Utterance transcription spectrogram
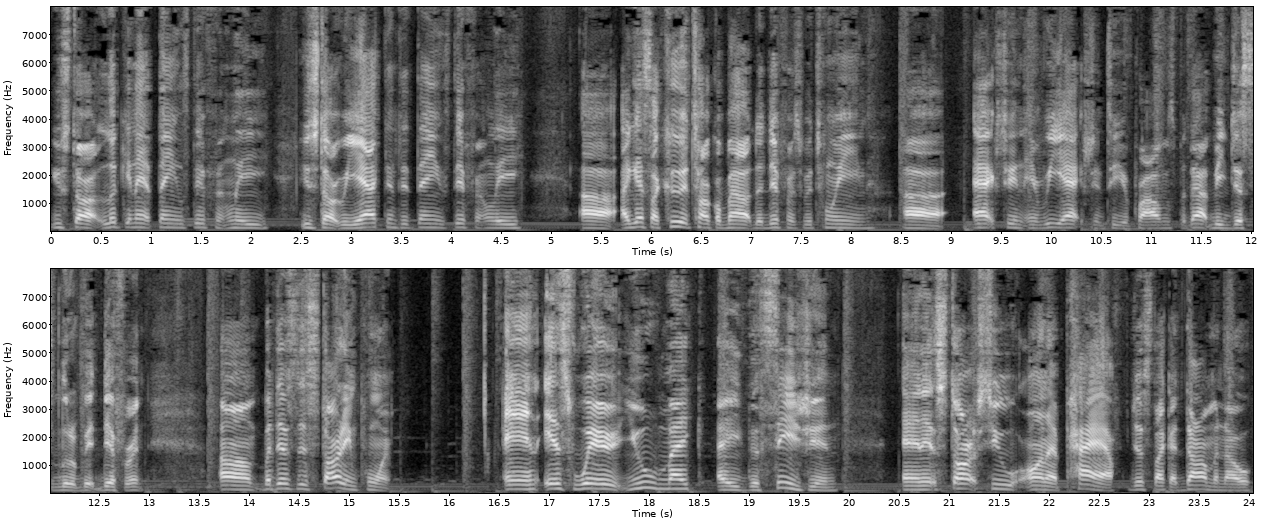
you start looking at things differently, you start reacting to things differently. Uh, I guess I could talk about the difference between uh, action and reaction to your problems, but that'd be just a little bit different. Um, but there's this starting point and it's where you make a decision and it starts you on a path, just like a domino.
